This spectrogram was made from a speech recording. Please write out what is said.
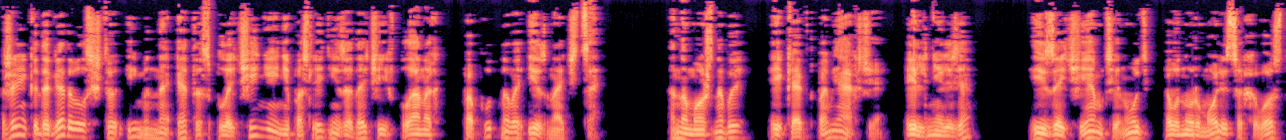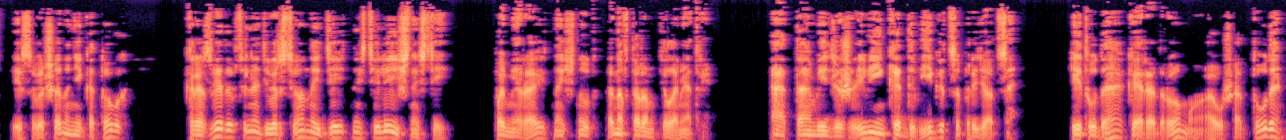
Женька догадывался, что именно это сплочение не последней задачей в планах попутного и значится. Но можно бы и как-то помягче, или нельзя? И зачем тянуть в Нурмолице хвост и совершенно не готовых к разведывательно-диверсионной деятельности личностей? Помирать начнут на втором километре. А там ведь живенько двигаться придется. И туда, к аэродрому, а уж оттуда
